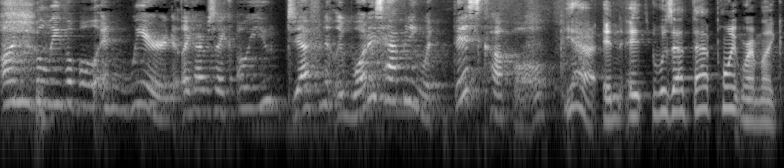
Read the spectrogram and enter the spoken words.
unbelievable and weird. Like I was like, "Oh, you definitely what is happening with this couple?" Yeah, and it was at that point where I'm like,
